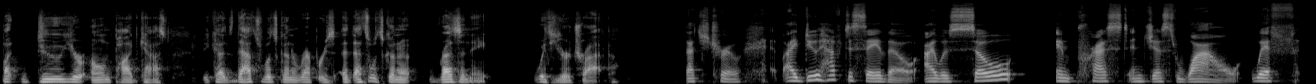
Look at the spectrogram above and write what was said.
but do your own podcast because that's what's going to represent that's what's going to resonate with your tribe That's true. I do have to say though, I was so impressed and just wow with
